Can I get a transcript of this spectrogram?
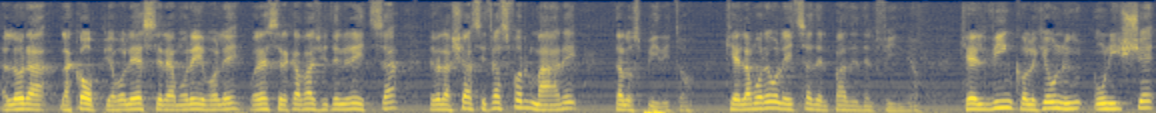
allora la coppia vuole essere amorevole, vuole essere capace di tenerezza, deve lasciarsi trasformare dallo spirito, che è l'amorevolezza del padre e del figlio, che è il vincolo che unisce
